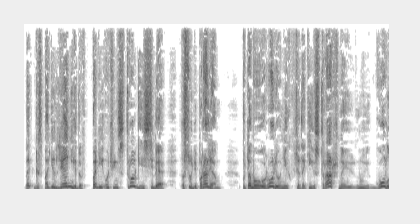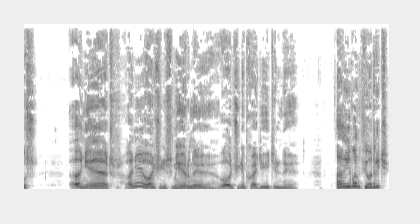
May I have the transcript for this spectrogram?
господин Леонидов, поди очень строгий из себя, судя по ролям, потому роли у них все такие страшные, ну и голос. — А нет, они очень смирные, очень обходительные. — А Иван Федорович,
